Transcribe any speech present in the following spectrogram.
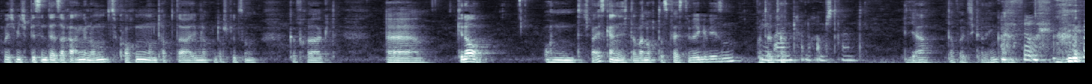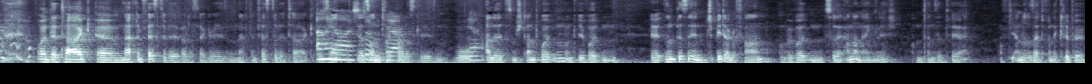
habe ich mich ein bisschen der Sache angenommen, zu kochen und habe da eben nach Unterstützung gefragt. Äh, genau. Und ich weiß gar nicht, da war noch das Festival gewesen. Und Wir waren gerade noch am Strand. Ja, da wollte ich gerade hinkommen. Ach so. und der Tag ähm, nach dem Festival war das ja gewesen, nach dem Festivaltag. Der, ah, Son ja, der stimmt, Sonntag ja. war das gewesen, wo ja. alle zum Stand wollten und wir wollten, wir sind ein bisschen später gefahren und wir wollten zu den anderen eigentlich. Und dann sind wir auf die andere Seite von der Klippe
